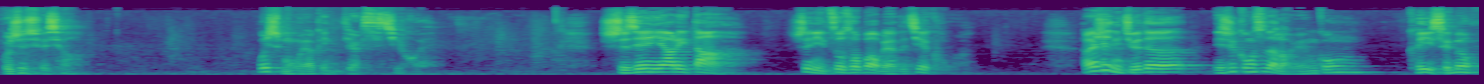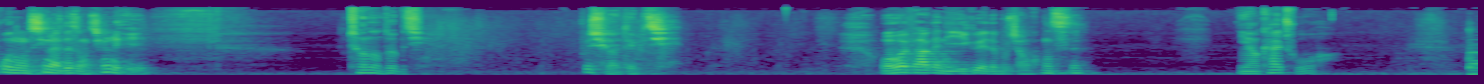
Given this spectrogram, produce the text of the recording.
不是学校。为什么我要给你第二次机会？时间压力大是你做错报表的借口吗？还是你觉得你是公司的老员工，可以随便糊弄新来的总经理？程总，对不起。不需要对不起。我会发给你一个月的补偿工资。你要开除我？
